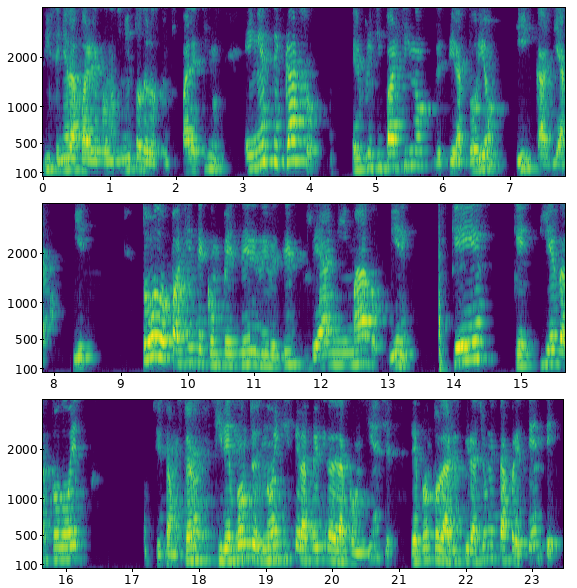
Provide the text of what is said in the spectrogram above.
diseñada para el reconocimiento de los principales signos. En este caso, el principal signo respiratorio y cardíaco. Miren, todo paciente con PCR debe ser reanimado. Miren, ¿qué es que pierda todo esto? Si estamos claros, si de pronto no existe la pérdida de la conciencia, de pronto la respiración está presente,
